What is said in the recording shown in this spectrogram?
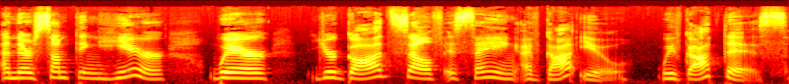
And there's something here where your God self is saying, I've got you. We've got this.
